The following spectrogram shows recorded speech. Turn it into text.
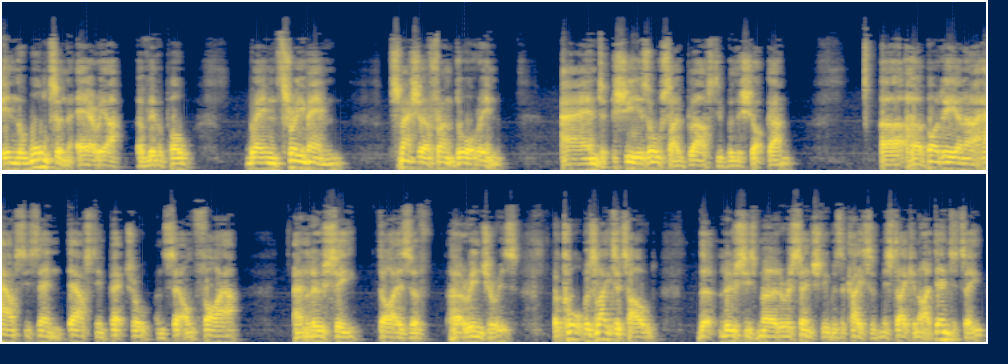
in the Walton area of Liverpool when three men smash her front door in and she is also blasted with a shotgun. Uh, her body and her house is then doused in petrol and set on fire, and Lucy dies of her injuries. The court was later told that Lucy's murder essentially was a case of mistaken identity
